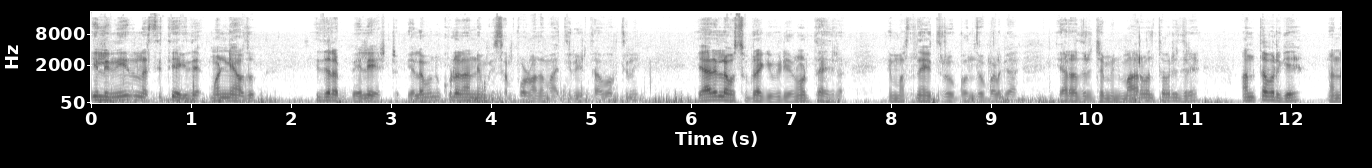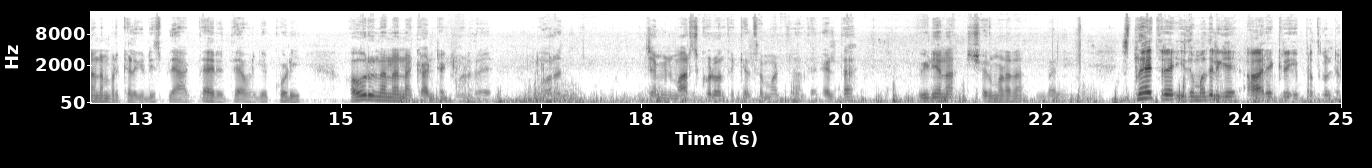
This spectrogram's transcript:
ಇಲ್ಲಿ ನೀರಿನ ಸ್ಥಿತಿ ಹೇಗಿದೆ? ಮಣ್ಣು ಯಾವುದು? ಇದರ ಬೆಲೆ ಎಷ್ಟು? ಎಲ್ಲವನ್ನು ಕೂಡ ನಾನು ನಿಮಗೆ ಸಂಪೂರ್ಣವಾದ ಮಾಹಿತಿ ನೀಡ್ತಾ ಹೋಗ್ತೀನಿ. ಯಾರೆಲ್ಲ ಹೊಸಬ್ರಾಗಿ ವಿಡಿಯೋ ನೋಡ್ತಾ ಇದ್ದೀರ? ನಿಮ್ಮ ಸ್ನೇಹಿತರು, ಬಂಧು, ಬಳಗ, ಯಾರಾದರೂ ಜಮೀನು ಮಾರುವಂಥವ್ರಿದ್ದರೆ ಅಂಥವ್ರಿಗೆ ನನ್ನ ನಂಬರ್ ಕೆಳಗೆ ಡಿಸ್ಪ್ಲೇ ಆಗ್ತಾ ಇರುತ್ತೆ. ಅವರಿಗೆ ಕೊಡಿ. ಅವರು ನನ್ನನ್ನು ಕಾಂಟ್ಯಾಕ್ಟ್ ಮಾಡಿದ್ರೆ ಅವರ ಜಮೀನು ಮಾರಿಸ್ಕೊಡುವಂಥ ಕೆಲಸ ಮಾಡ್ತೀನಿ ಅಂತ ಹೇಳ್ತಾ ವಿಡಿಯೋನ ಶುರು ಮಾಡೋಣ, ಬನ್ನಿ. ಸ್ನೇಹಿತರೆ, ಇದು ಮೊದಲಿಗೆ ಆರು ಎಕರೆ ಇಪ್ಪತ್ತು ಗಂಟೆ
